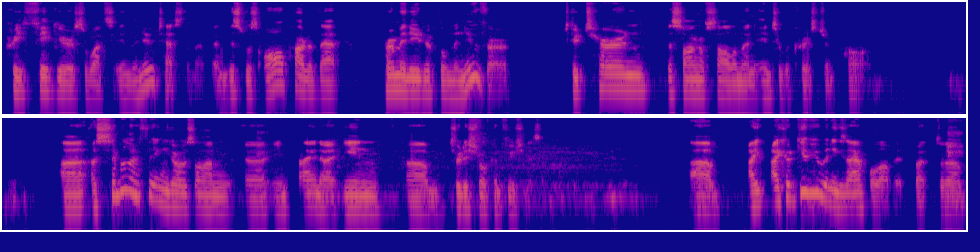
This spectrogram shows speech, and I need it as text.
prefigures what's in the New Testament. And this was all part of that hermeneutical maneuver to turn the Song of Solomon into a Christian poem. Uh, a similar thing goes on uh, in China in um, traditional Confucianism. Um, I, I, could give you an example of it, but um,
